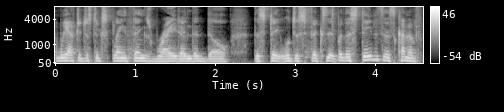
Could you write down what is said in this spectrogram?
We have to just explain things right, and then they'll the state will just fix it. But the state is this kind of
